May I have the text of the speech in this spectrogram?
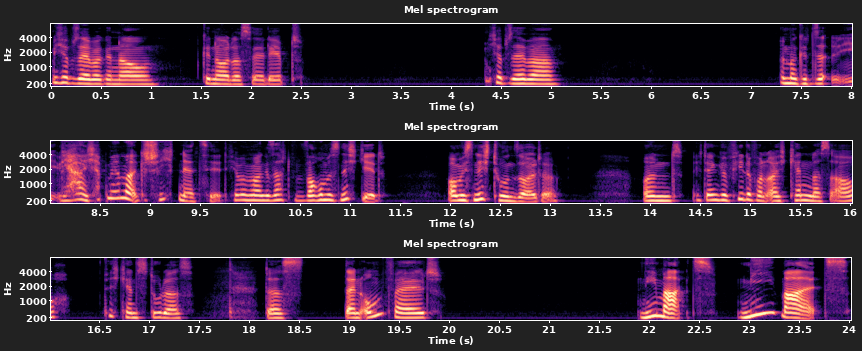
ich habe selber genau, genau das erlebt. Ich habe selber immer ja, ich habe mir immer Geschichten erzählt. Ich habe immer gesagt, warum es nicht geht, warum ich es nicht tun sollte. Und ich denke, viele von euch kennen das auch. Vielleicht kennst du das, dass dein Umfeld niemals, niemals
